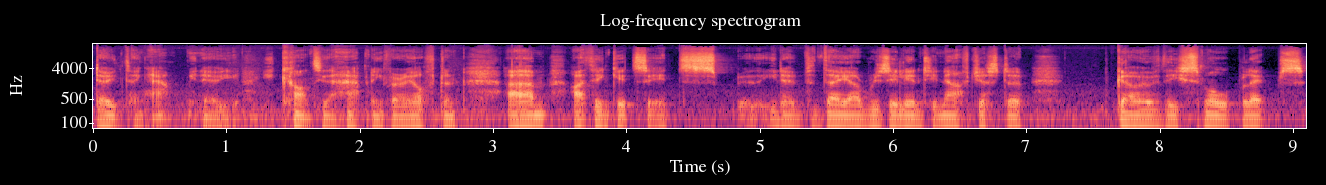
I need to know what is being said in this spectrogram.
don't think you know you, you, can't see that happening very often. Um, I think it's it's you know they are resilient enough just to go over these small blips.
